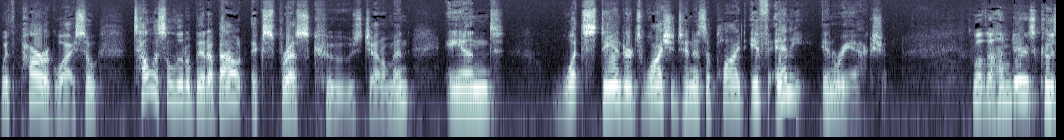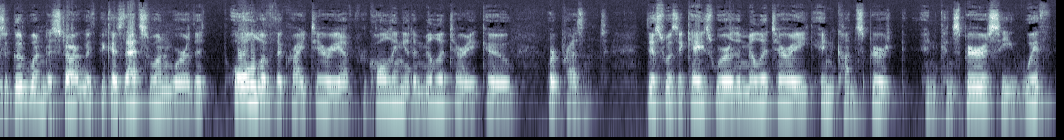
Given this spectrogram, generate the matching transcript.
with Paraguay. So tell us a little bit about express coups, gentlemen, and what standards Washington has applied, if any, in reaction. Well, the Honduras coup is a good one to start with because that's one where the, all of the criteria for calling it a military coup were present. This was a case where the military, in, conspir- in conspiracy with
